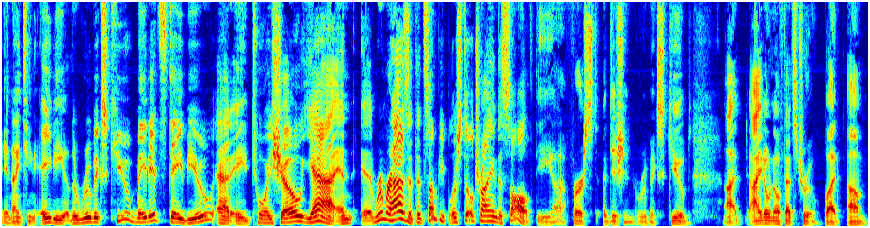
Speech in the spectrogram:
In 1980, the Rubik's Cube made its debut at a toy show. Yeah, and uh, rumor has it that some people are still trying to solve the uh, first edition Rubik's Cube. Uh, I don't know if that's true, but um,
